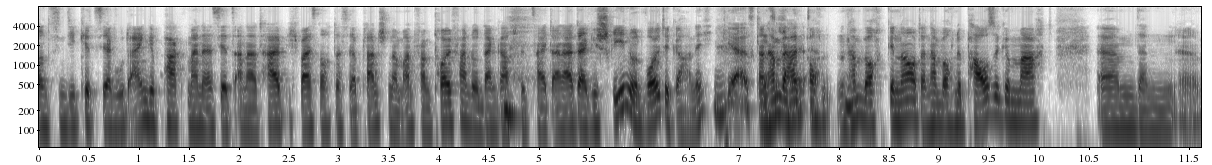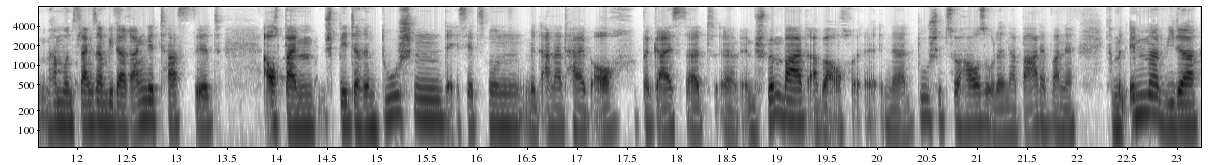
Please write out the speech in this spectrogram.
Sonst sind die Kids ja gut eingepackt. Meiner ist jetzt anderthalb. Ich weiß noch, dass er Planschen am Anfang toll fand und dann gab es eine Zeit, dann hat er geschrien und wollte gar nicht. Ja, dann haben wir halt auch, dann haben wir auch, genau, dann haben wir auch eine Pause gemacht. Ähm, dann ähm, haben wir uns langsam wieder rangetastet. Auch beim späteren Duschen, der ist jetzt nun mit anderthalb auch begeistert äh, im Schwimmbad, aber auch äh, in der Dusche zu Hause oder in der Badewanne, kann man immer wieder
